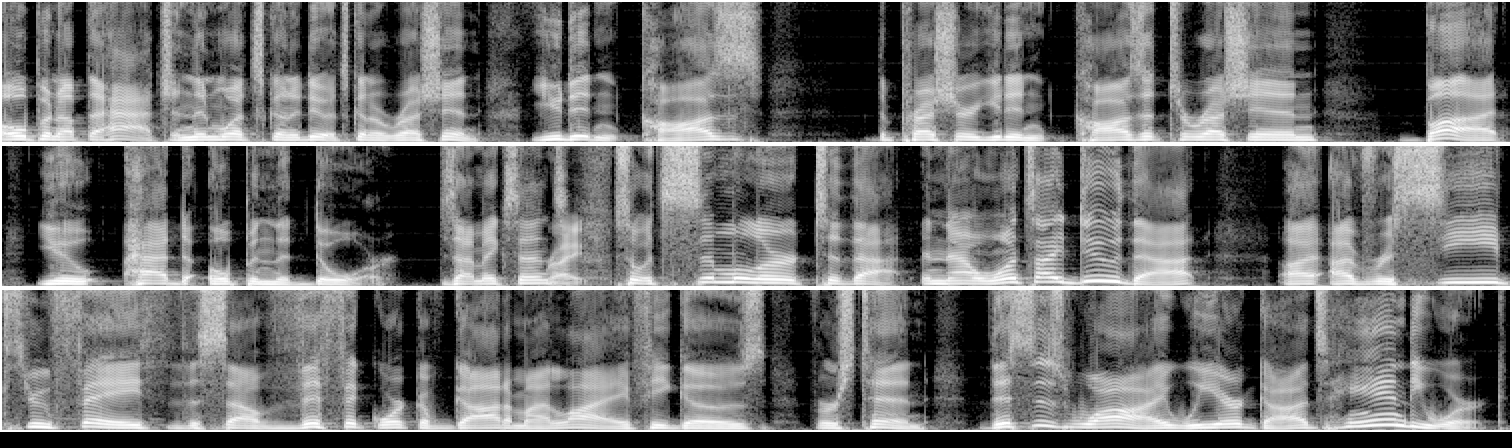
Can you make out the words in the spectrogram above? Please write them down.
open up the hatch. And then what's going to do? It's going to rush in. You didn't cause the pressure, you didn't cause it to rush in, but you had to open the door. Does that make sense? Right. So it's similar to that. And now once I do that, I, have received through faith the salvific work of God in my life. He goes, verse 10, this is why we are God's handiwork,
